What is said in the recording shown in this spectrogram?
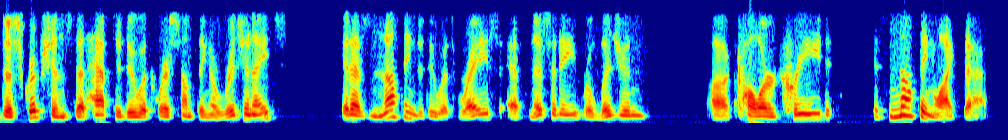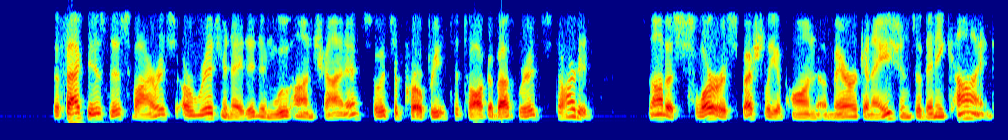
descriptions that have to do with where something originates. It has nothing to do with race, ethnicity, religion, uh, color, creed. It's nothing like that. The fact is, this virus originated in Wuhan, China, so it's appropriate to talk about where it started. It's not a slur, especially upon American Asians of any kind.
